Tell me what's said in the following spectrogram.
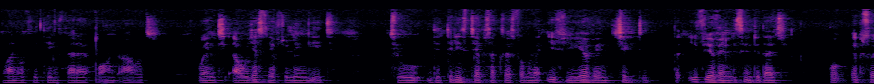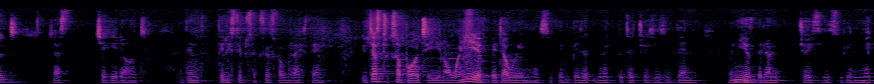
one of the things that I found out. When I will just have to link it to the three step success formula. If you haven't checked it, if you haven't listened to that episode, just check it out. I think three step success formula is there. It just talks about you know when you have better awareness, you can better, make better choices. And then when you have better choices, you can make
